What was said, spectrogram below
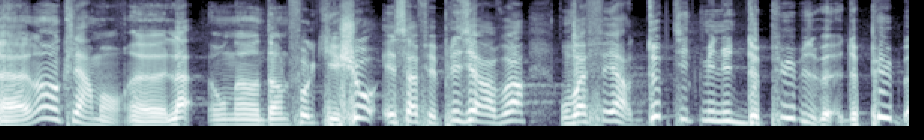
Euh, non, clairement. euh, là, on a un downfall qui est chaud et ça fait plaisir à voir. On va faire deux petites minutes de pub. De pub.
